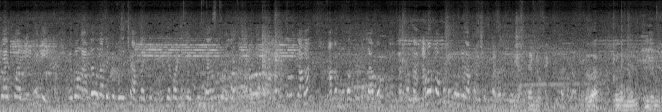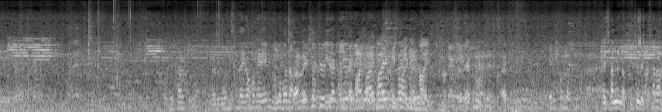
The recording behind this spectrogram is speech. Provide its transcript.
প্রায় কয়েকদিন থেকেই। এবং আমরা ওনাদেরকে বলেছি আপনার একটু মিডিয়া কর্মীকে একটু ম্যানেজ করে যাচ্ছে জানান। আমরা মোবাইল করে যাব। এখন আমার পক্ষ থেকে উনি আপনাদের সাথে দাদা ধন্যবাদ। আপনাদের সামনে না পিছনে। রহমান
